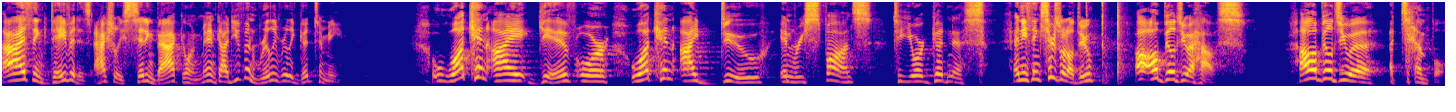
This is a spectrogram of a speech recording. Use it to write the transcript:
I think David is actually sitting back going, Man, God, you've been really, really good to me. What can I give or what can I do in response to your goodness? And he thinks, Here's what I'll do I'll, build you a house, I'll build you a, a temple.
